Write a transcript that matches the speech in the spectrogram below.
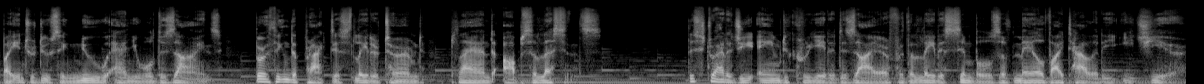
by introducing new annual designs, birthing the practice later termed planned obsolescence. This strategy aimed to create a desire for the latest symbols of male vitality each year.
